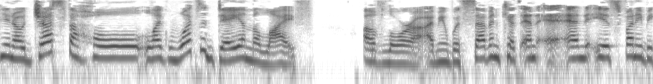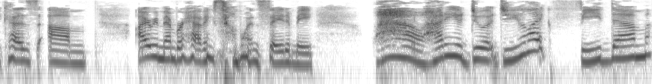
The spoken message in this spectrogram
you know, just the whole, like what's a day in the life of Laura? I mean, with seven kids and, and it's funny because, um, I remember having someone say to me, wow, how do you do it? Do you like feed them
